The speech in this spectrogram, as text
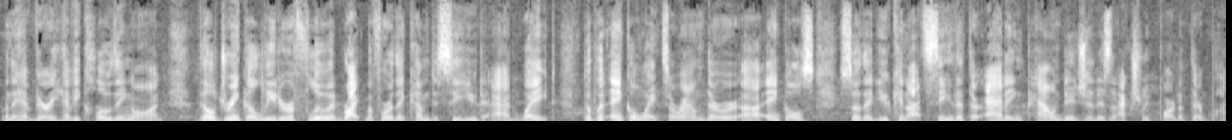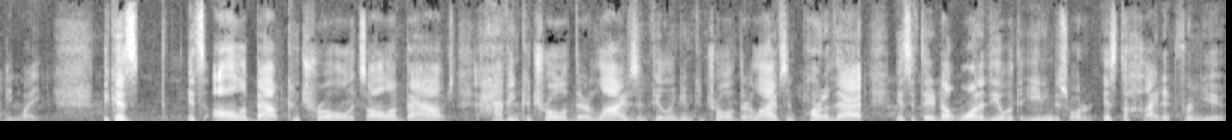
when they have very heavy clothing on. They'll drink a liter of fluid right before they come to see you to add weight. They'll put ankle weights around their uh, ankles so that you cannot see that they're adding poundage that isn't actually part of their body weight. Because it's all about control. It's all about having control of their lives and feeling in control of their lives. And part of that is if they don't want to deal with the eating disorder, is to hide it from you.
